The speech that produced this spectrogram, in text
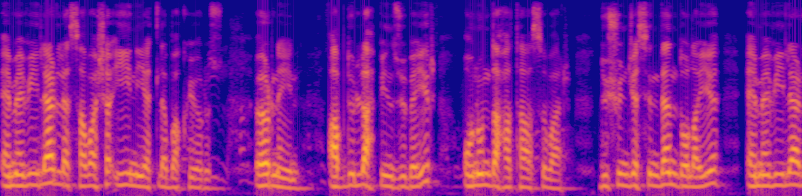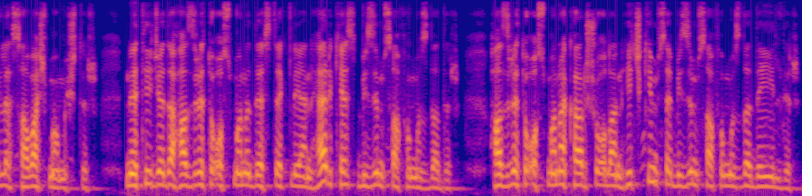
Emevilerle savaşa iyi niyetle bakıyoruz. Örneğin Abdullah bin Zübeyir, onun da hatası var düşüncesinden dolayı Emevilerle savaşmamıştır. Neticede Hazreti Osman'ı destekleyen herkes bizim safımızdadır. Hazreti Osman'a karşı olan hiç kimse bizim safımızda değildir.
